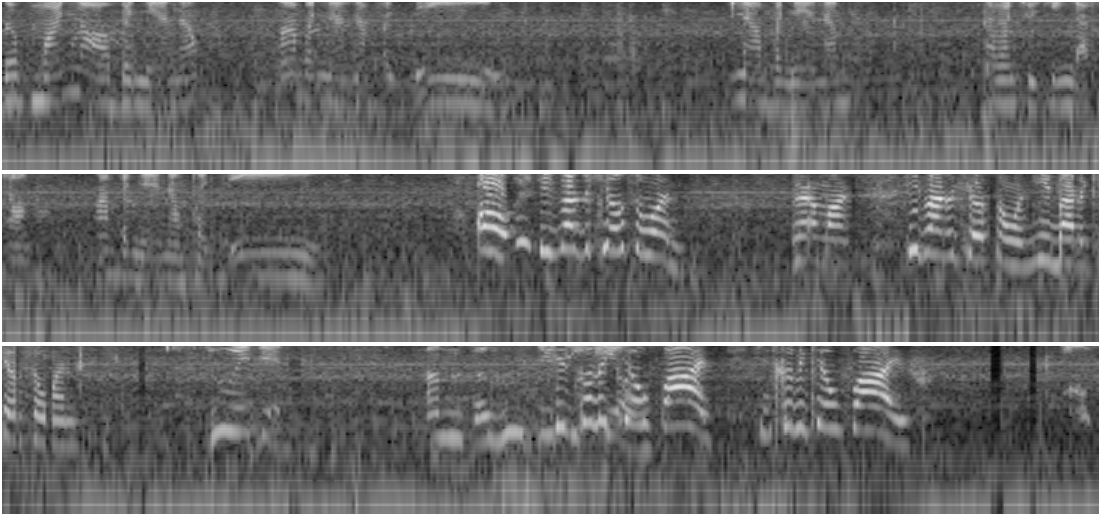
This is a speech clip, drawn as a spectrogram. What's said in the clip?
Look, mine not a banana. My banana pudding. Banana banana. I want to sing that song. My banana pudding. Oh, he's about to kill someone. Never mind. He's about to kill someone. He's about to kill someone. Who is it? Um, but who did He's he gonna kill kill? five. He's gonna kill five.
